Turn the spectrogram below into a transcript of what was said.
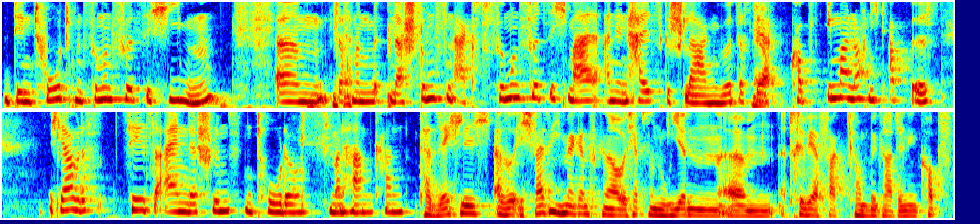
den Tod mit 45 Hieben, ähm, dass man mit einer stumpfen Axt 45 Mal an den Hals geschlagen wird, dass der Ja. Kopf immer noch nicht ab ist. Ich glaube, das zählt zu einem der schlimmsten Tode, die man haben kann. Tatsächlich, also ich weiß nicht mehr ganz genau, ich habe so einen weirden ähm, Trivia-Fakt, kommt mir gerade in den Kopf.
